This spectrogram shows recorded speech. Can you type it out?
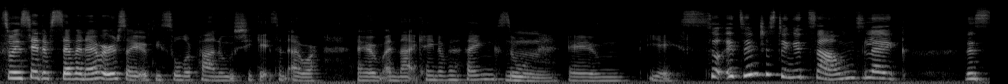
So instead of seven hours out of these solar panels, she gets an hour, um, and that kind of a thing. So, Hmm. um, yes, So it's interesting. It sounds like this,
